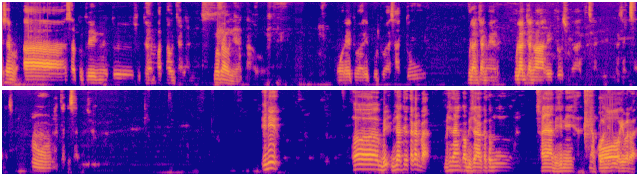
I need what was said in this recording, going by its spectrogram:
SMA 1 Tringu itu sudah empat tahun jalan mas dua tahun ya. tahun mulai 2021 bulan Januari bulan Januari itu sudah bisa kerja di sana Hmm. kerja di sana Ini bi- bisa ceritakan, Pak? Misalnya kalau bisa ketemu saya di sini nyapuan itu Oh. bagaimana Pak,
